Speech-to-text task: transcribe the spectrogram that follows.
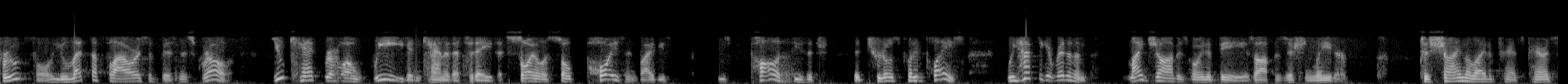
fruitful, you let the flowers of business grow. You can't grow a weed in Canada today. The soil is so poisoned by these, these policies that, that Trudeau's put in place. We have to get rid of them my job is going to be, as opposition leader, to shine the light of transparency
